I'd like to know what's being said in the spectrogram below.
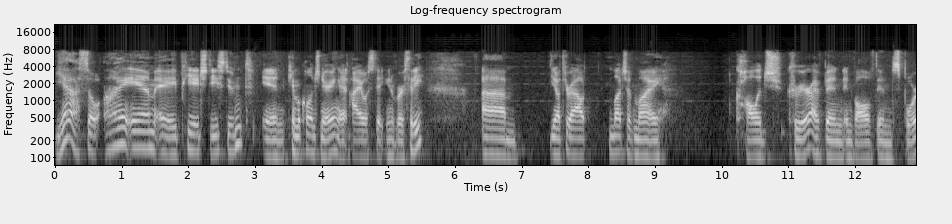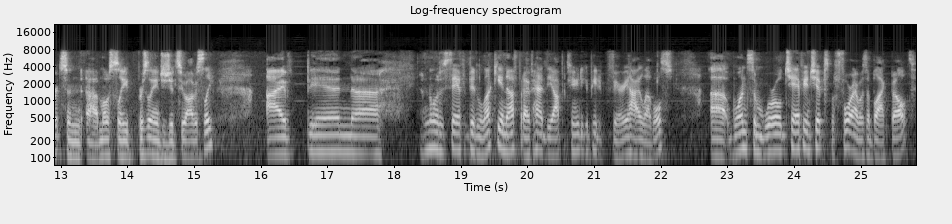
Yeah, so I am a PhD student in chemical engineering at Iowa State University. Um, you know, throughout much of my college career, I've been involved in sports and uh, mostly Brazilian Jiu Jitsu, obviously. I've been, uh, I don't know what to say, I've been lucky enough, but I've had the opportunity to compete at very high levels. Uh, won some world championships before I was a black belt,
